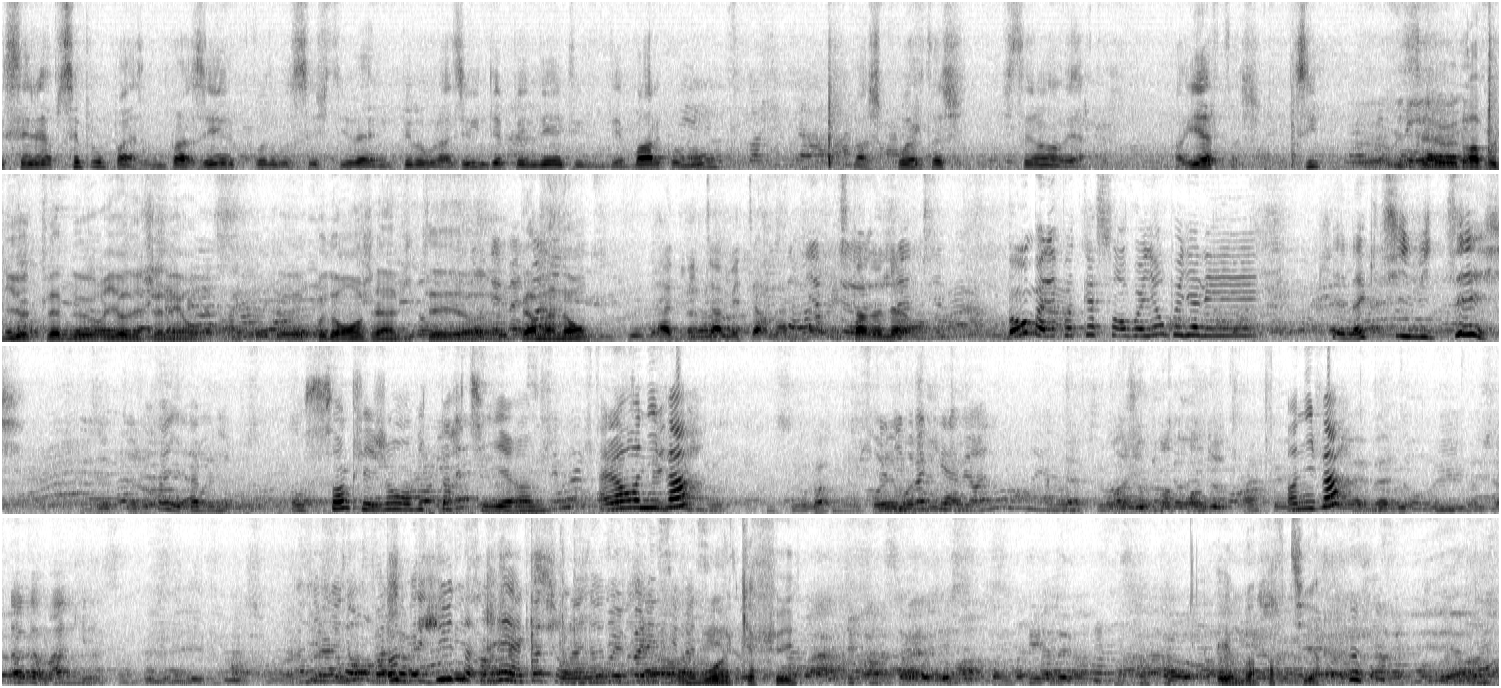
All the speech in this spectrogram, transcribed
que será sempre um um prazer quando vocês estiverem pelo Brasil, independente de barco ou não, as portas estarão abertas. Abertas, sim? Euh, oui, c'est le drapeau du yacht club de Rio de Janeiro. Peau d'Orange est invité euh, permanent. Ad vitam aeternam. C'est un honneur. Bon, bah les podcasts sont envoyés, on peut y aller. Quelle activité Incroyable. On sent que les gens ont envie de partir. Alors on y va? Moi je prends 32. On y va Aucune réaction. On boit un café et on va partir.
